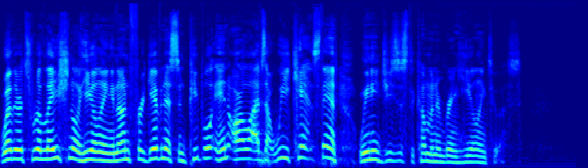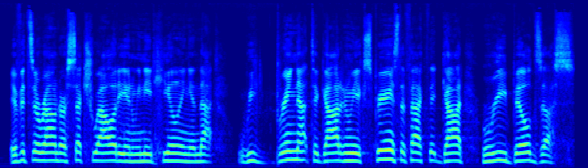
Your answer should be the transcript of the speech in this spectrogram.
whether it's relational healing and unforgiveness and people in our lives that we can't stand, we need Jesus to come in and bring healing to us. If it's around our sexuality and we need healing in that, we bring that to God and we experience the fact that God rebuilds us.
